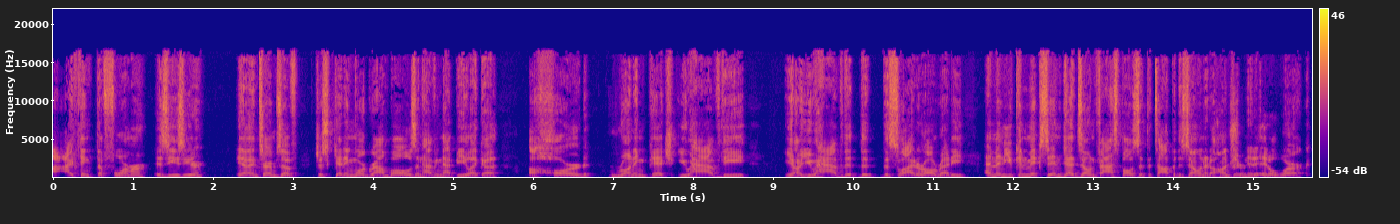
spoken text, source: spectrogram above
I, I think the former is easier, you know, in terms of just getting more ground balls and having that be like a a hard running pitch. You have the, you know, you have the the, the slider already, and then you can mix in dead zone fastballs at the top of the zone at 100, sure. and it, it'll work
